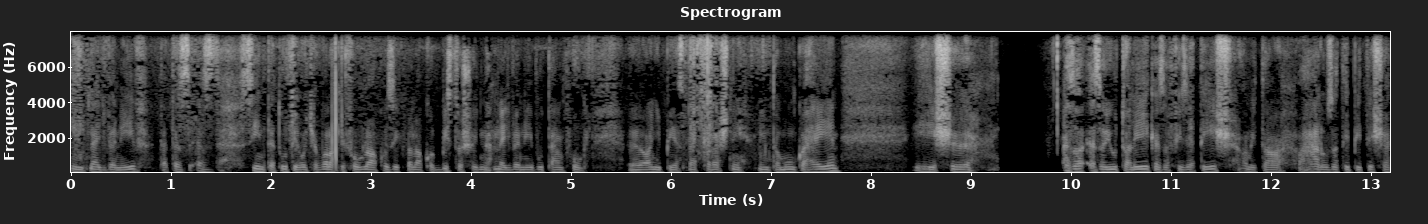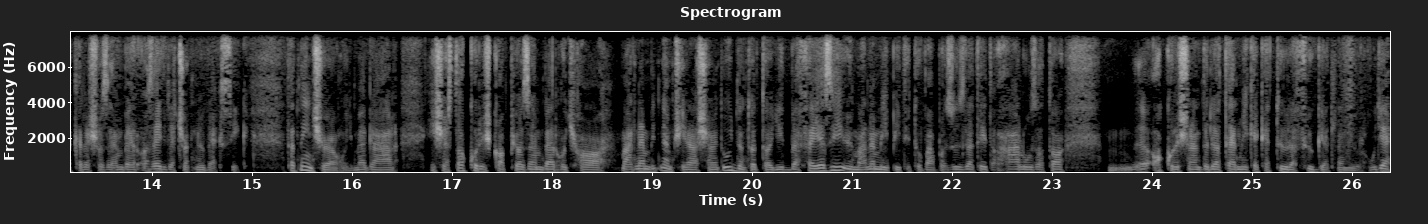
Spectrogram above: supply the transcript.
mint 40 év. Tehát ez, ez szinte tudja, hogyha valaki foglalkozik vele, akkor biztos, hogy nem 40 év után fog annyi pénzt megkeresni, mint a munkahelyén. És ez a, ez a jutalék, ez a fizetés, amit a, a hálózatépítéssel keres az ember, az egyre csak növekszik. Tehát nincs olyan, hogy megáll, és ezt akkor is kapja az ember, hogyha már nem, nem csinál semmit. Úgy döntötte, hogy itt befejezi, ő már nem építi tovább az üzletét, a hálózata, mm, akkor is rendeli a termékeket tőle függetlenül, ugye?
